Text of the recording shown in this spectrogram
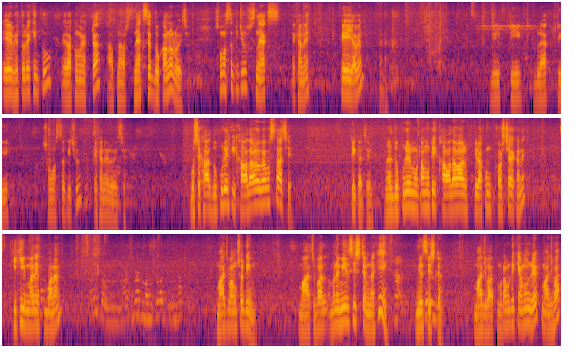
এর ভেতরে কিন্তু এরকম একটা আপনার স্ন্যাক্সের দোকানও রয়েছে। সমস্ত কিছু স্ন্যাক্স এখানে পেয়ে যাবেন। মিল্ক টি, ব্ল্যাক টি, সমস্ত কিছু এখানে রয়েছে। বসে খাওয়া দুপুরের কি খাওয়া দাওয়ার ব্যবস্থা আছে? ঠিক আছে মানে দুপুরের মোটামুটি খাওয়া দাওয়ার কীরকম খরচা এখানে? কি কি মানে বানান? মাছ মাংস ডিম। মাছ ভাত মানে মিল সিস্টেম নাকি? মিল সিস্টেম। মাছ ভাত মোটামুটি কেমন রেট মাছ ভাত?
